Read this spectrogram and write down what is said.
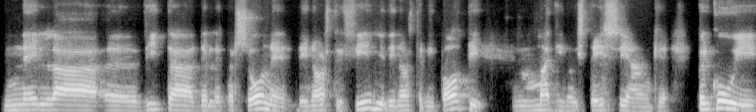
nella eh, vita delle persone, dei nostri figli, dei nostri nipoti, ma di noi stessi anche? Per cui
